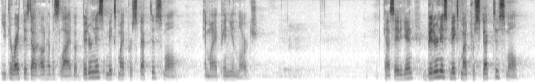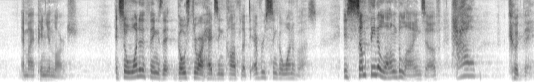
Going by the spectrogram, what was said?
You can write this down. I don't have a slide, but bitterness makes my perspective small and my opinion large. Can I say it again? Bitterness makes my perspective small and my opinion large. And so, one of the things that goes through our heads in conflict, every single one of us, is something along the lines of how could they?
